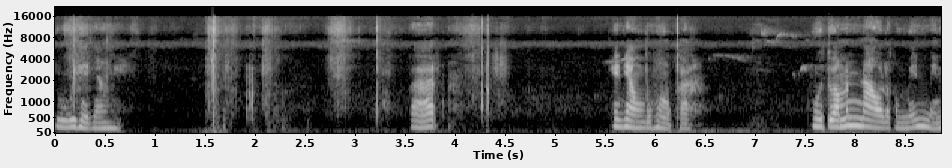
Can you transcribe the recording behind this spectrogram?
ดูเห็ดยังนี่ปาด เฮ็ดหยังบุหูค่ะหูตัวมันเน่าแล้วก็เหม็นเหม็น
